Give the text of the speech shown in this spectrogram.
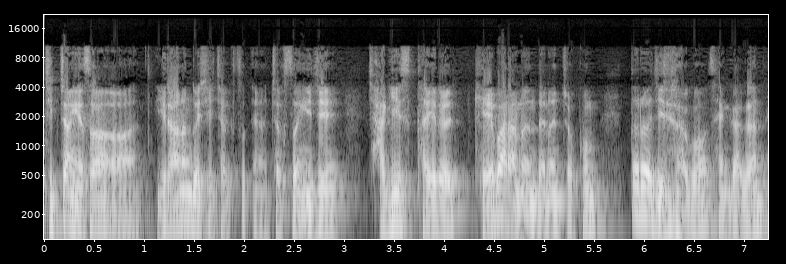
직장에서 어, 일하는 것이 적, 어, 적성 이지 자기 스타일을 개발하는 데는 조금 떨어지리라고 생각은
